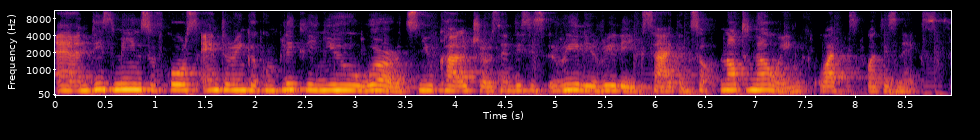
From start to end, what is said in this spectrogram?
And this means, of course, entering a completely new worlds, new cultures. And this is really, really exciting. So not knowing what, what is next.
